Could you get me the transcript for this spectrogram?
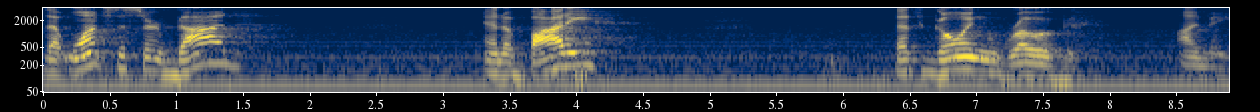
that wants to serve God and a body that's going rogue on me.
